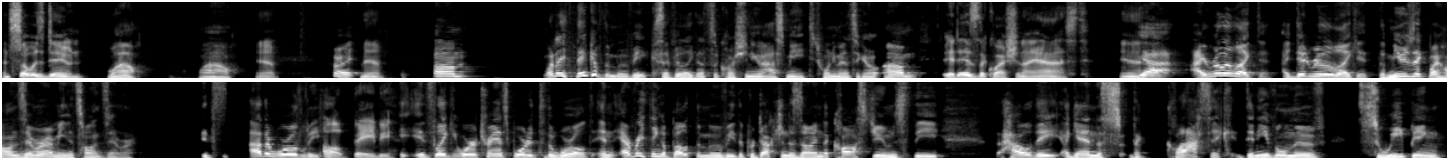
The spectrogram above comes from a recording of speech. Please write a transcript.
And so is Dune. Wow. Wow. Yeah. All right. Yeah. Um, what do I think of the movie? Because I feel like that's the question you asked me 20 minutes ago. Um, It is the question I asked. Yeah. yeah, I really liked it. I did really like it. The music by Hans Zimmer, I mean, it's Hans Zimmer. It's otherworldly. Oh baby. It's like we're transported to the world, and everything about the movie, the production design, the costumes, the how they again the the classic Denis Villeneuve sweeping,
